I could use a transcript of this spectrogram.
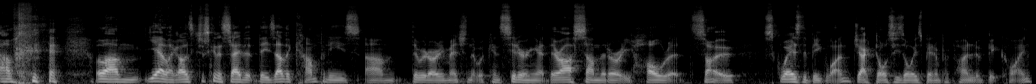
Um, well, um, yeah, like I was just going to say that these other companies um, that we'd already mentioned that were considering it, there are some that already hold it. So Square's the big one. Jack Dorsey's always been a proponent of Bitcoin.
